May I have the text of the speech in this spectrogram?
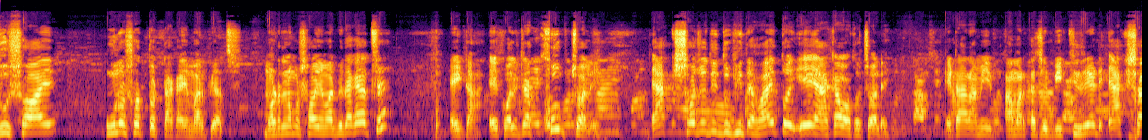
দুশয় উনসত্তর টাকা এমআরপি আছে। মডেল নম্বর সব এমআরপি দেখা যাচ্ছে? এইটা, এই কোয়ালিটিটা খুব চলে। একশো যদি দুফিতে হয়, তো এ একা অত চলে। এটার আমি, আমার কাছে বিক্রি রেট একশো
